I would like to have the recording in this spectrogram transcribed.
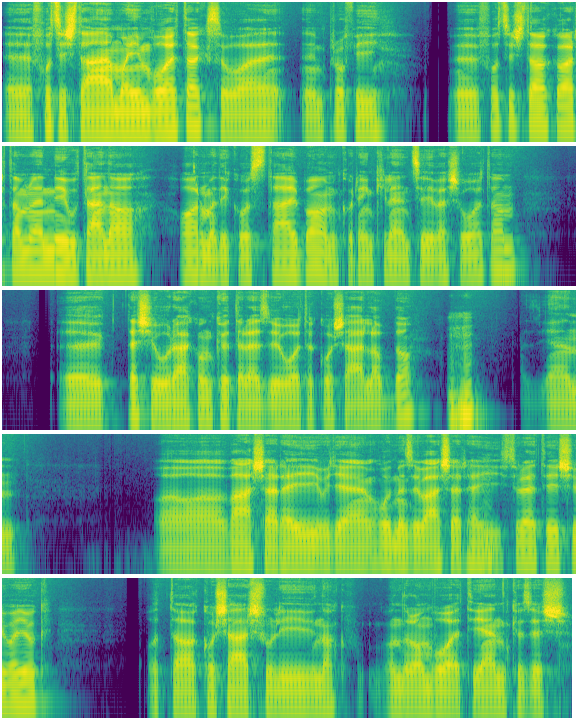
ö, focista álmaim voltak, szóval én profi ö, focista akartam lenni, utána harmadik osztályban, amikor én kilenc éves voltam, tesi órákon kötelező volt a kosárlabda. Uh-huh. Ez ilyen a vásárhelyi, ugye hódmezővásárhelyi uh-huh. születési vagyok. Ott a kosársulinak gondolom volt ilyen közös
